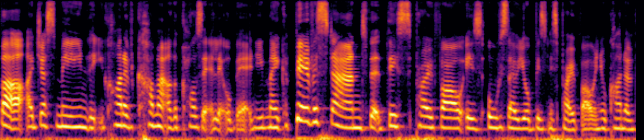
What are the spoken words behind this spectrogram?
but I just mean that you kind of come out of the closet a little bit and you make a bit of a stand that this profile is also your business profile and you're kind of,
